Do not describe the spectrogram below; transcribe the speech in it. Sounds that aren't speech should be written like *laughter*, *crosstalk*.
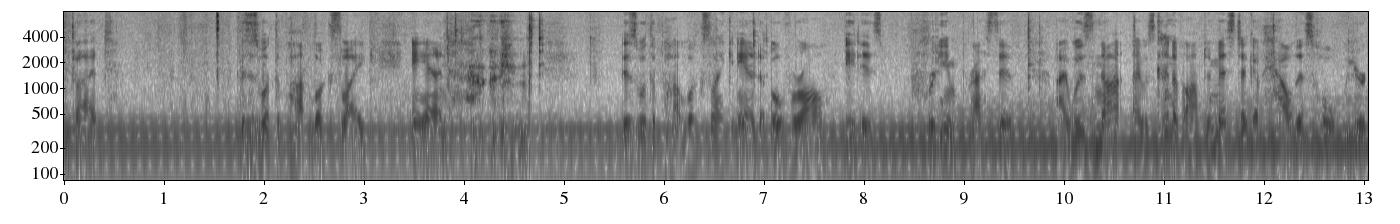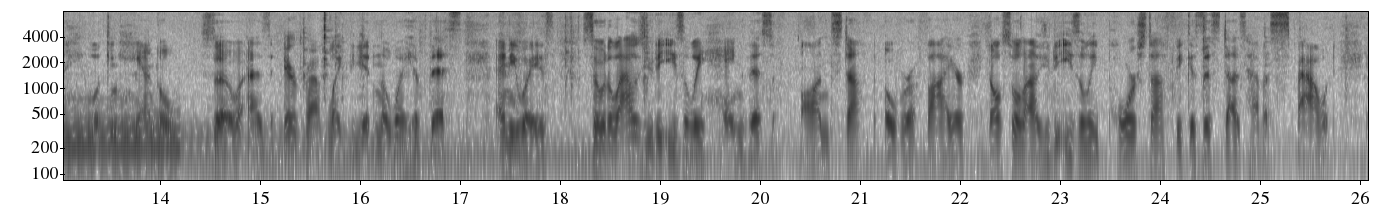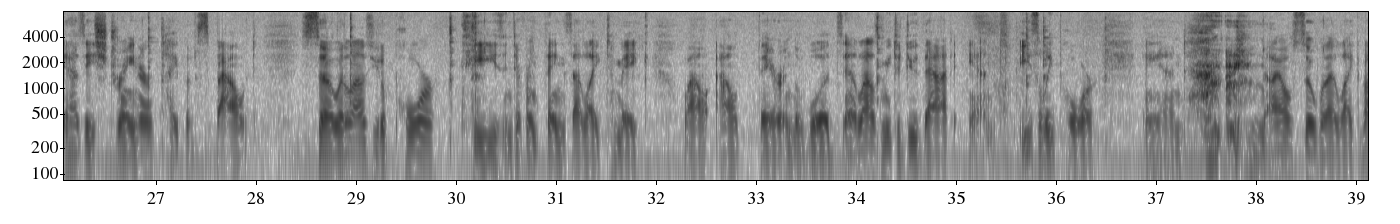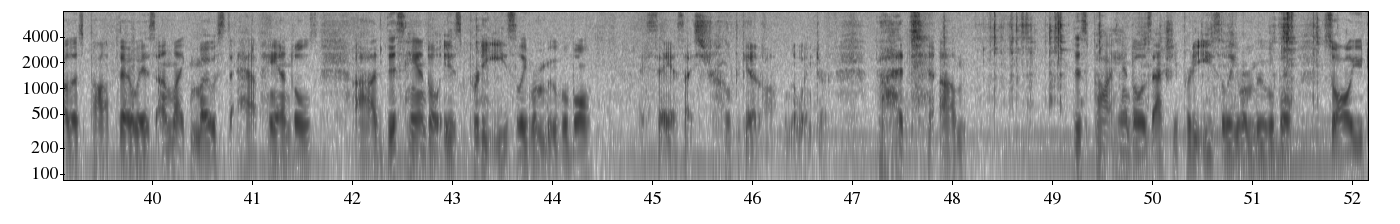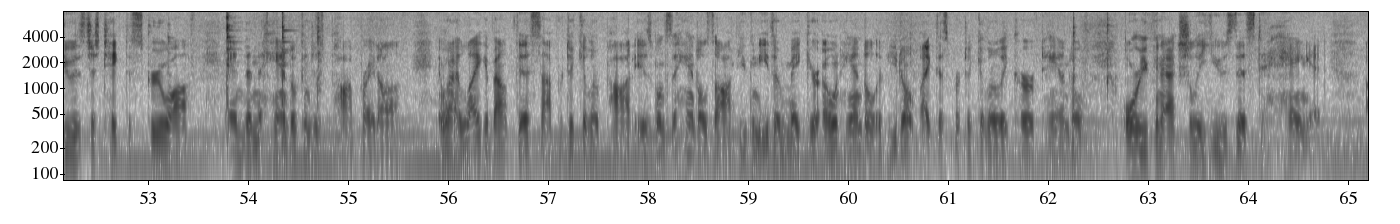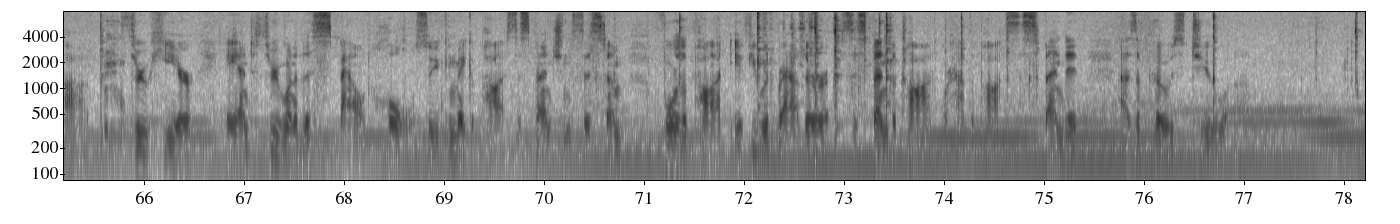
But this is what the pot looks like. And *clears throat* this is what the pot looks like and overall it is pretty impressive. I was not, I was kind of optimistic of how this whole weird looking handle, so as aircraft like to get in the way of this. Anyways, so it allows you to easily hang this on stuff over a fire. It also allows you to easily pour stuff because this does have a spout. It has a strainer type of spout. So it allows you to pour teas and different things I like to make while out there in the woods. It allows me to do that and easily pour. And *clears throat* I also, what I like about this pot though is unlike most that have handles, uh, this handle is pretty easily removable. I say as I *laughs* struggle to get it off in the winter. But um, this pot handle is actually pretty easily removable. So all you do is just take the screw off and then the handle can just pop right off. And what I like about this uh, particular pot is once the handle's off, you can either make your own handle if you don't like this particularly curved handle, or you can actually use this to hang it uh, *clears throat* through here and through one of the spout holes. So you can make a pot suspension system for the pot if you would rather suspend the pot or have the pot suspended as opposed to um,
